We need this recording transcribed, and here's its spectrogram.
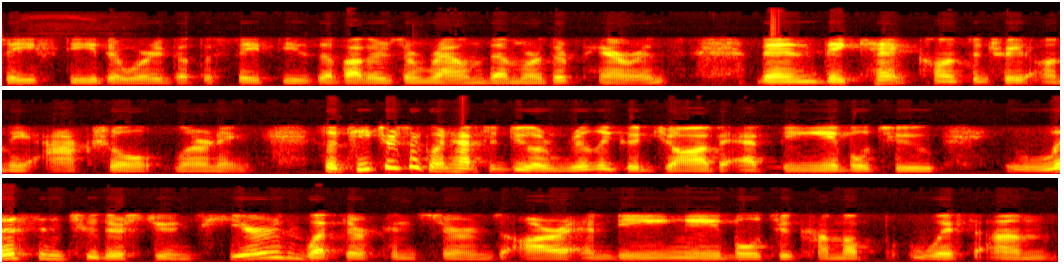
safety, they're worried about the safeties of others around them or their parents, then they can't concentrate on the actual learning. So teachers are going to have to do a really good job at being able to listen to their students, hear what their concerns are, and being able to come up with um,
